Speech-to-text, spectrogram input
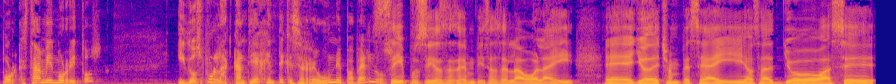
porque estaban bien morritos. Y dos, por la cantidad de gente que se reúne para verlos. Sí, pues sí, o sea, se empieza a hacer la bola ahí. Eh, yo de hecho empecé ahí, o sea, yo hace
